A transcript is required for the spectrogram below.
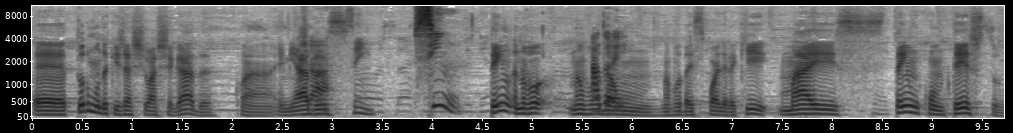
É, todo mundo aqui já assistiu A Chegada com a Amy Adams? Sim. Sim, Tem, eu não vou, não vou dar um, não vou dar spoiler aqui, mas tem um contexto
